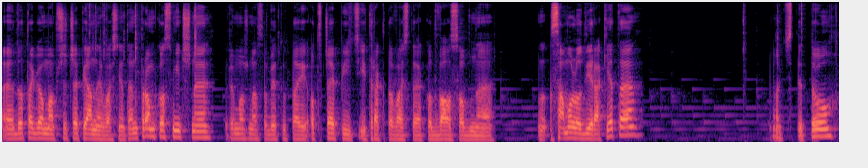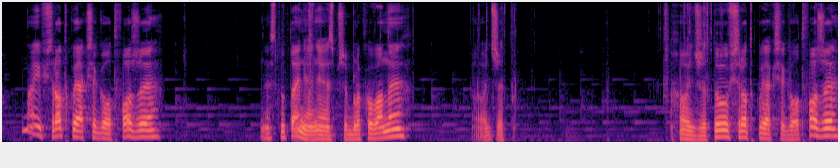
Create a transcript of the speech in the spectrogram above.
e, do tego ma przyczepiany właśnie ten prom kosmiczny, który można sobie tutaj odczepić i traktować to jako dwa osobne no, samolot i rakietę. Chodź ty tu. No i w środku jak się go otworzy, jest tutaj, nie, nie jest przyblokowany. Chodźże tu. Chodźże tu, w środku jak się go otworzy,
